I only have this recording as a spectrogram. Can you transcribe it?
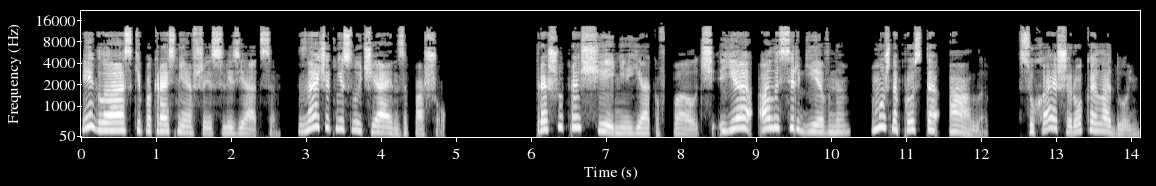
И глазки покрасневшие слезятся. Значит, не случайно запашок. Прошу прощения, Яков Павлович, я Алла Сергеевна. Можно просто Алла. Сухая широкая ладонь,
